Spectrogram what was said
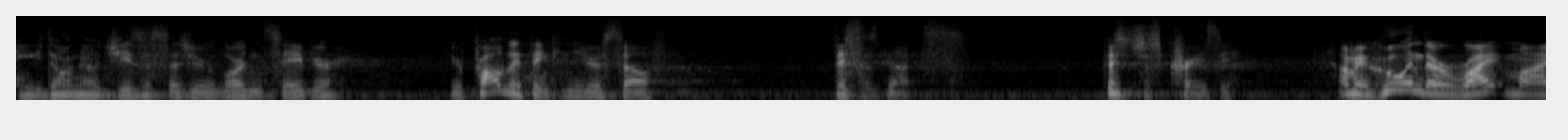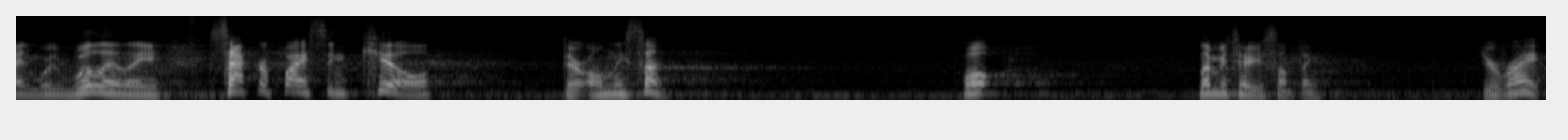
and you don't know Jesus as your Lord and Savior, you're probably thinking to yourself, this is nuts. This is just crazy. I mean, who in their right mind would willingly sacrifice and kill their only son? Well, let me tell you something. You're right.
